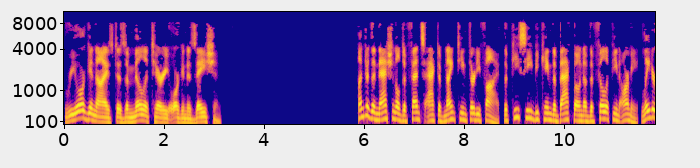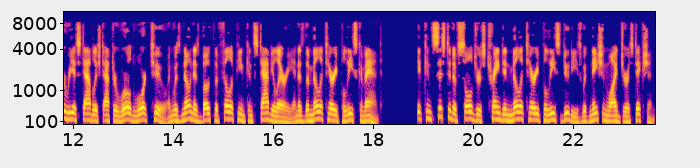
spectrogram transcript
Reorganized as a military organization under the National Defense Act of 1935, the PC became the backbone of the Philippine Army, later re-established after World War II and was known as both the Philippine Constabulary and as the Military Police Command. It consisted of soldiers trained in military police duties with nationwide jurisdiction.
